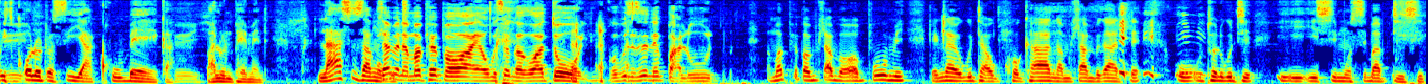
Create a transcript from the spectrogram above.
isikoloto siyaqhubeka balloon payment. La siza ngokuthi namaphepha waya ukusengakawatoli ngoba usesenebhaluni amaphepha mhlawumbe awaphumi ngenxa yokuthi awukhokhanga mhlawumbe kahle. Uthola ukuthi isimo sibabudisi.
